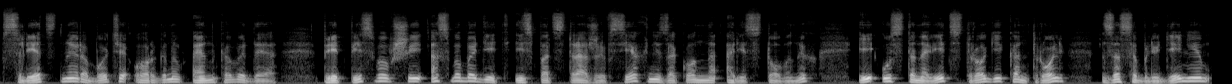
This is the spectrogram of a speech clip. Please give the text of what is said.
в следственной работе органов НКВД, предписывавший освободить из-под стражи всех незаконно арестованных и установить строгий контроль за соблюдением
